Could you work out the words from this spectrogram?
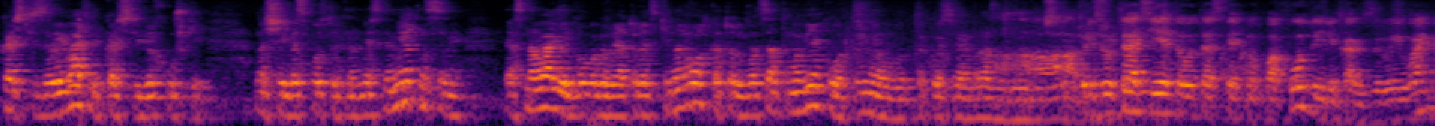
в качестве завоевателей, в качестве верхушки, начали господствовать над местными этносами основали, грубо говоря, турецкий народ, который к 20 веку вот, принял вот такой своеобразный А в генетический. результате этого, так сказать, ну, похода или как завоевания,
